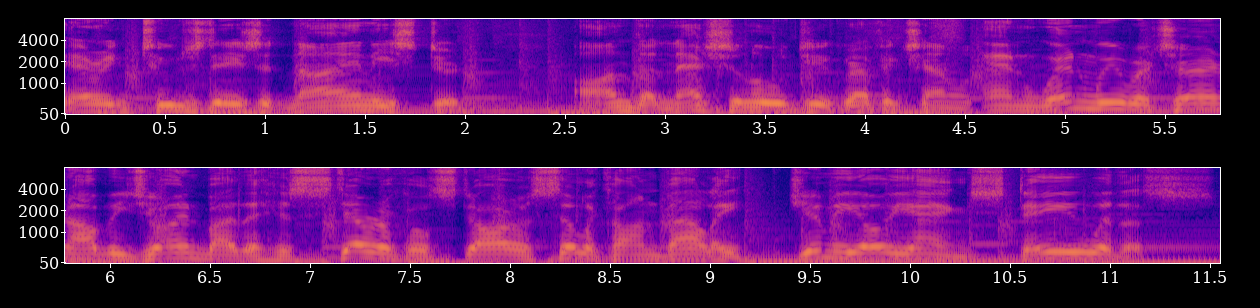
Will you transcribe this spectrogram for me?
airing Tuesdays at 9 Eastern on the National Geographic Channel. And when we return, I'll be joined by the hysterical star of Silicon Valley, Jimmy O. Yang. Stay with us.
